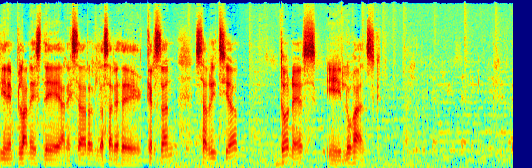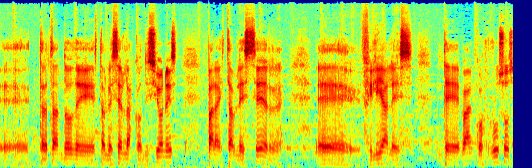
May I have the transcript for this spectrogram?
tienen planes de anexar las áreas de Kherson, Sabritsia, Donetsk y Luhansk. Eh, tratando de establecer las condiciones para establecer eh, filiales de bancos rusos,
